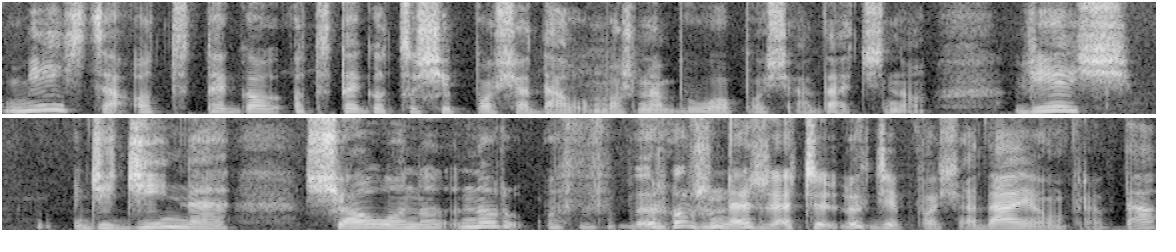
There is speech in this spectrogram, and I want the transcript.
miejsca, od tego, od tego, co się posiadało. Można było posiadać no, wieś, dziedzinę, sioło, no, no, różne rzeczy ludzie posiadają, prawda?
